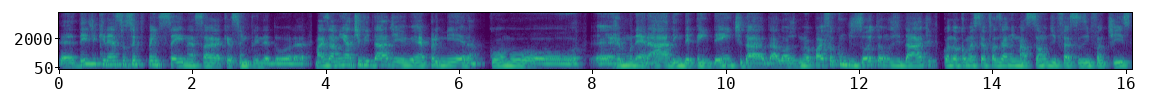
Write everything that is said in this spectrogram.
é, desde criança, eu sempre pensei nessa questão empreendedora. Mas a minha atividade é primeira como é, remunerada, independente da, da loja do meu pai, foi com 18 anos de idade, quando eu comecei a fazer animação de festas infantis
